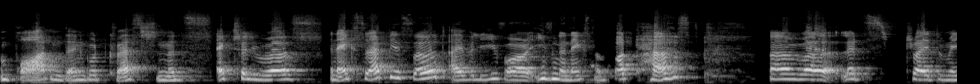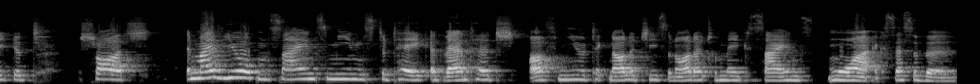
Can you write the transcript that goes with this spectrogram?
important and good question. It's actually worth an extra episode, I believe, or even an extra podcast. Um, well, let's try to make it short. In my view, open science means to take advantage of new technologies in order to make science more accessible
